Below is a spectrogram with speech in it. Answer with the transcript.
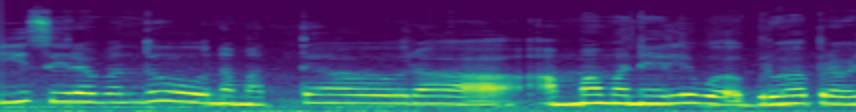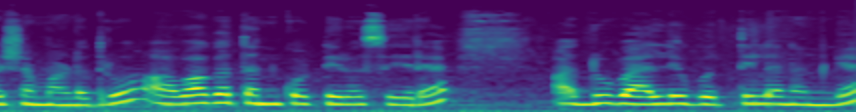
ಈ ಸೀರೆ ಬಂದು ನಮ್ಮ ಅತ್ತೆ ಅವರ ಅಮ್ಮ ಮನೆಯಲ್ಲಿ ಗೃಹ ಪ್ರವೇಶ ಮಾಡಿದ್ರು. ಆವಾಗ ತಂದುಕೊಟ್ಟಿರೋ ಸೀರೆ. ಅದು ವ್ಯಾಲ್ಯೂ ಗೊತ್ತಿಲ್ಲ ನನಗೆ.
